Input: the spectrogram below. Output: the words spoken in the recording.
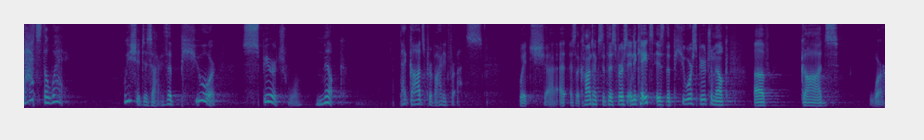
that's the way we should desire the pure spiritual milk that God's provided for us, which, uh, as the context of this verse indicates, is the pure spiritual milk of God's Word,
